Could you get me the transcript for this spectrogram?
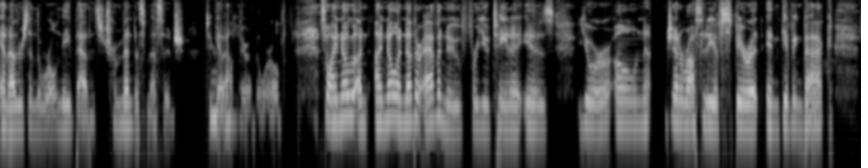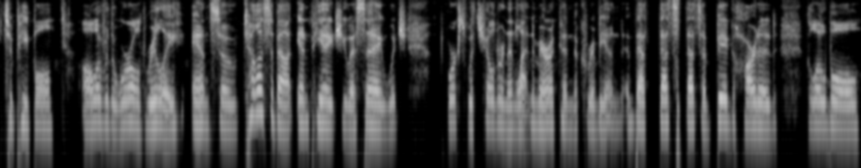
and others in the world need that. It's a tremendous message to get out mm-hmm. there in the world. So I know I know another avenue for you, Tina, is your own generosity of spirit in giving back to people all over the world, really. And so tell us about NPH USA, which works with children in Latin America and the Caribbean. And that that's that's a big hearted global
